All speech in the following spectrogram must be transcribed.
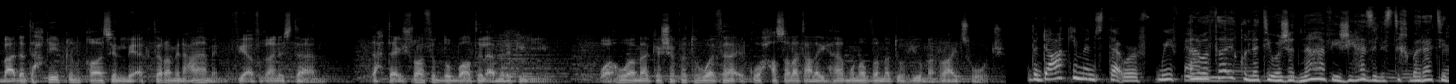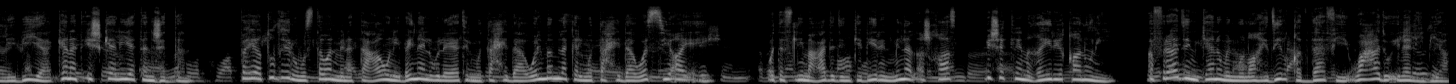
بعد تحقيق قاس لأكثر من عام في أفغانستان تحت إشراف الضباط الأمريكيين وهو ما كشفته وثائق حصلت عليها منظمة هيومن رايتس ووتش الوثائق التي وجدناها في جهاز الاستخبارات الليبية كانت إشكالية جدا فهي تظهر مستوى من التعاون بين الولايات المتحدة والمملكة المتحدة والسي آي إي وتسليم عدد كبير من الأشخاص بشكل غير قانوني. أفراد كانوا من مناهضي القذافي وعادوا إلى ليبيا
